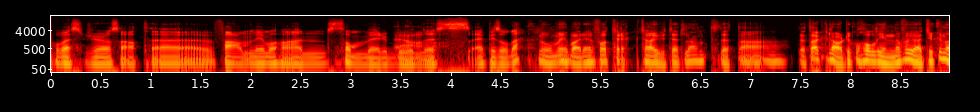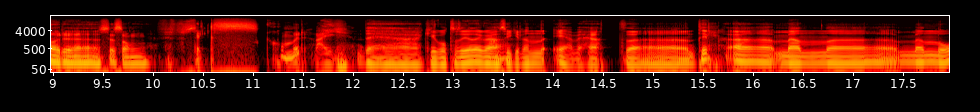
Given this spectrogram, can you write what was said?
på Messenger og sa at eh, faen, vi må ha en sommerbonusepisode. Nå må vi bare få trøkta ut et eller annet. Dette, dette klarte du ikke å holde inne, for vi vet jo ikke når sesong seks kommer. Nei, det er ikke godt å si. Det går jeg sikkert en evighet uh, til. Uh, men, uh, men nå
